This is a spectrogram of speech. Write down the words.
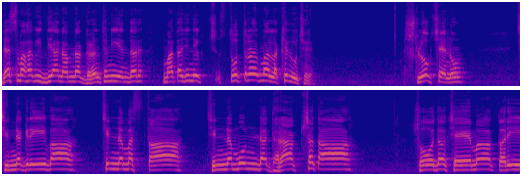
દસ મહાવિદ્યા નામના ગ્રંથની અંદર માતાજીનું એક સ્તોત્રમાં લખેલું છે. શ્લોક છે એનો છિન્નગ્રીવા છિન્નમસ્તા છિન્નમુંડ ધરાક્ષતા શોધક્ષેમ કરી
